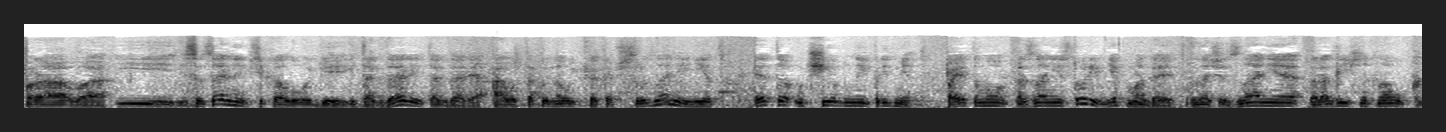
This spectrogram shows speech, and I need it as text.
право и социальная психология и так далее, и так далее. А вот такой науки, как обществознание, нет. Это учебный предмет. Поэтому знание истории мне помогает. Значит, знание различных наук,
